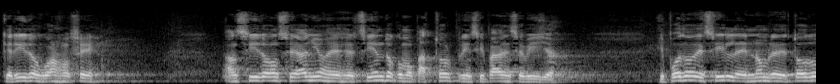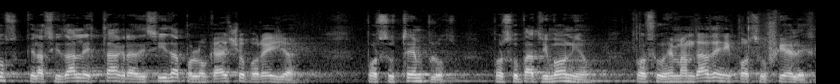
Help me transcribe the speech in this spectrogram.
Querido Juan José, han sido once años ejerciendo como pastor principal en Sevilla. Y puedo decirle en nombre de todos que la ciudad le está agradecida por lo que ha hecho por ella, por sus templos, por su patrimonio, por sus hermandades y por sus fieles.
